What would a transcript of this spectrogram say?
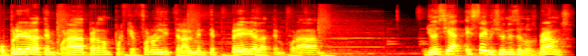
o previo a la temporada, perdón, porque fueron literalmente previo a la temporada, yo decía, esta división es de los Browns.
